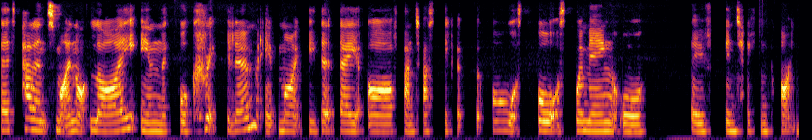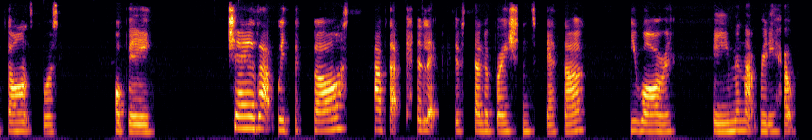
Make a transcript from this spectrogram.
Their talents might not lie in the core curriculum. It might be that they are fantastic at football or sport or swimming, or they've been taking part in dance or a hobby. Share that with the class. Have that collective celebration together. You are a team, and that really helps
